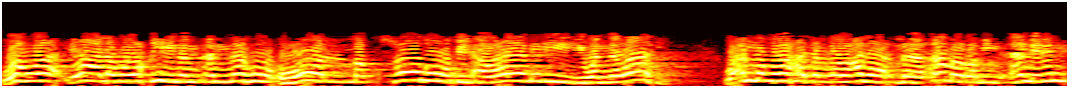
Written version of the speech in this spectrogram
وهو يعلم يقينا أنه هو المقصود بالأوامر والنواهي. وأن الله جل وعلا ما أمر من أمر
